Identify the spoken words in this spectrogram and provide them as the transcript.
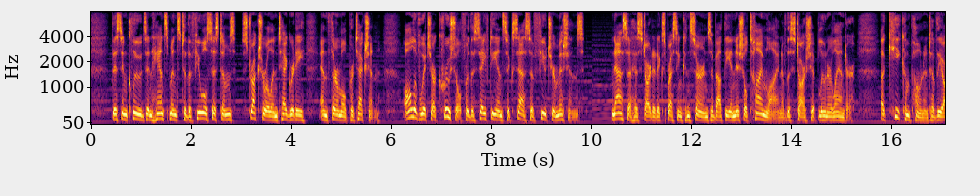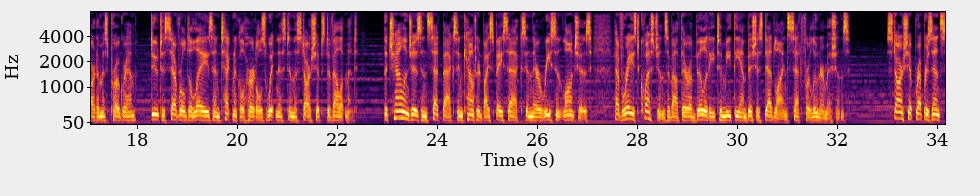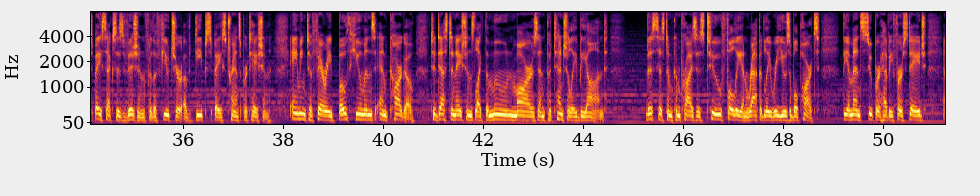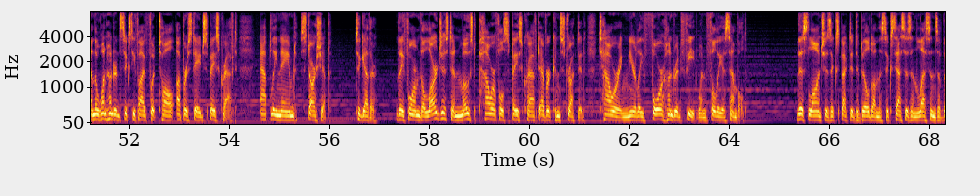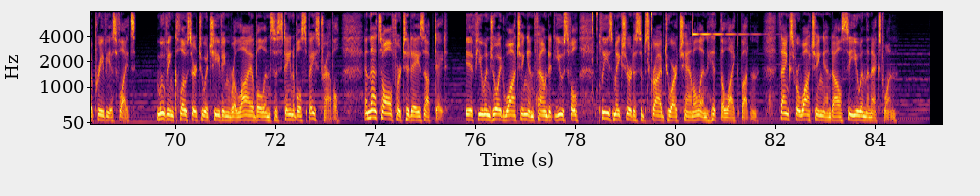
This includes enhancements to the fuel systems, structural integrity, and thermal protection, all of which are crucial for the safety and success of future missions. NASA has started expressing concerns about the initial timeline of the Starship lunar lander, a key component of the Artemis program, due to several delays and technical hurdles witnessed in the Starship's development. The challenges and setbacks encountered by SpaceX in their recent launches have raised questions about their ability to meet the ambitious deadlines set for lunar missions. Starship represents SpaceX's vision for the future of deep space transportation, aiming to ferry both humans and cargo to destinations like the Moon, Mars, and potentially beyond. This system comprises two fully and rapidly reusable parts the immense Super Heavy first stage and the 165 foot tall upper stage spacecraft, aptly named Starship. Together, they form the largest and most powerful spacecraft ever constructed, towering nearly 400 feet when fully assembled. This launch is expected to build on the successes and lessons of the previous flights, moving closer to achieving reliable and sustainable space travel. And that's all for today's update. If you enjoyed watching and found it useful, please make sure to subscribe to our channel and hit the like button. Thanks for watching, and I'll see you in the next one.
